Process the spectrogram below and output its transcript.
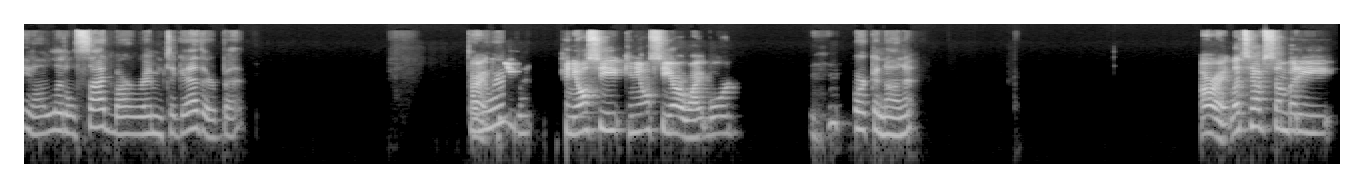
you know, little sidebar room together, but. All Don't know where Can you, can y'all see can y'all see our whiteboard? Working on it. All right, let's have somebody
